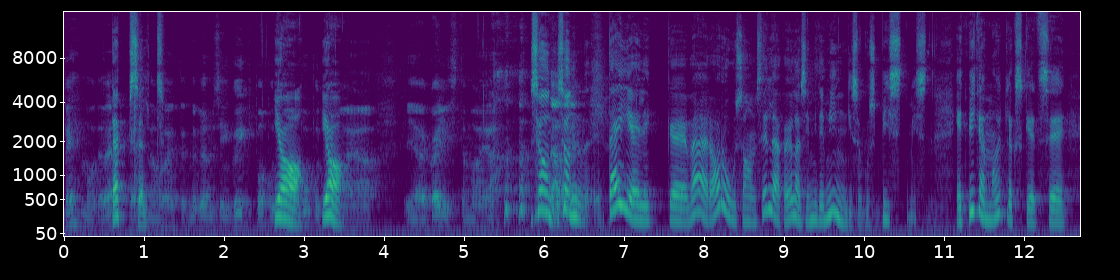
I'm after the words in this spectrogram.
pehmode värk, et noh, et, et me peame siin kõiki poputama, poputama ja, ja ja kallistama ja see on, see on täielik eh, väär arusaam, sellega ei ole siin mitte mingisugust pistmist. et pigem ma ütlekski, et see eh,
